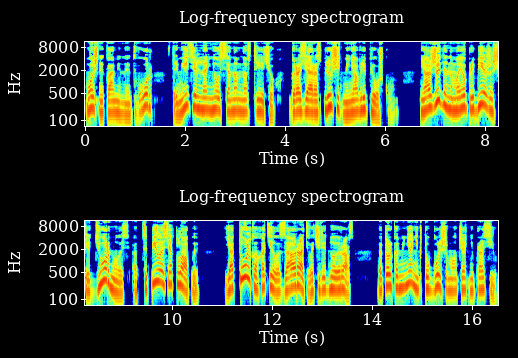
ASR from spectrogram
Мощный каменный двор стремительно несся нам навстречу, грозя расплющить меня в лепешку. Неожиданно мое прибежище дернулось, отцепилось от лапы. Я только хотела заорать в очередной раз, да только меня никто больше молчать не просил.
